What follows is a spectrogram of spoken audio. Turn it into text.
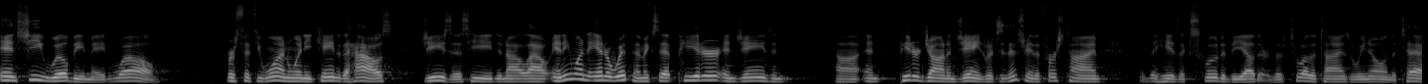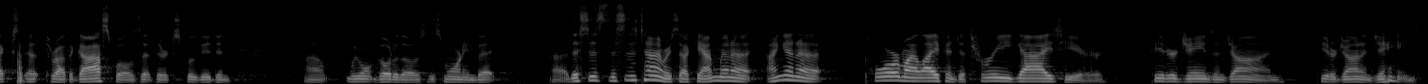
And she will be made well. Verse 51 When he came to the house, Jesus, he did not allow anyone to enter with him except Peter and James and, uh, and Peter, John, and James, which is interesting. The first time that he has excluded the others. There's two other times we know in the text uh, throughout the Gospels that they're excluded, and uh, we won't go to those this morning. But uh, this is this is a time where he said, "Okay, I'm gonna I'm gonna pour my life into three guys here: Peter, James, and John. Peter, John, and James.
